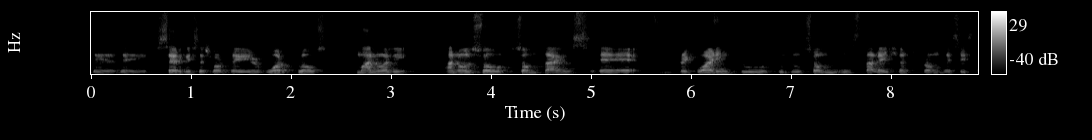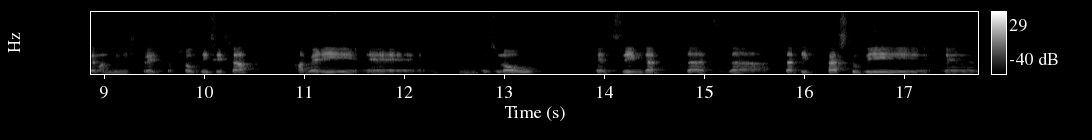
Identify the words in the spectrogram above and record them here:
the, the services or their workflows manually and also sometimes uh, requiring to, to do some installations from the system administrator. So this is a, a very uh, slow uh, thing that that uh, that it has to be uh,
